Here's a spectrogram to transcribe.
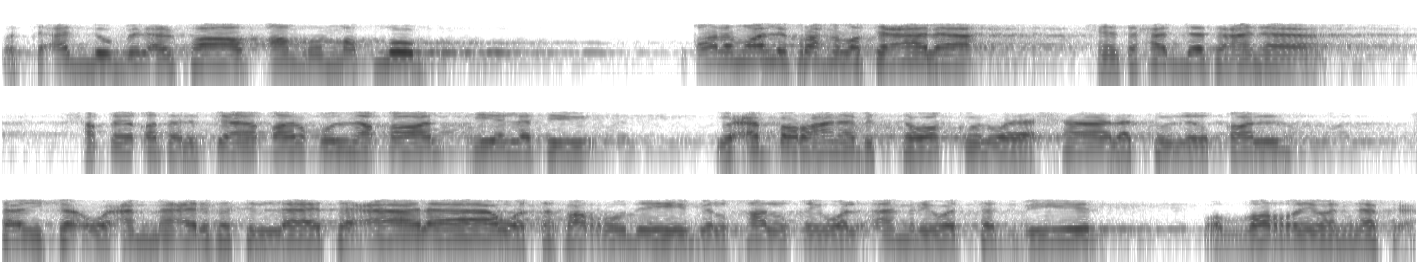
والتأدب بالألفاظ أمر مطلوب. قال المؤلف رحمه الله تعالى حين يتحدث عن حقيقة الاستعانة قال قلنا قال هي التي يعبر عنها بالتوكل وهي حالة للقلب تنشأ عن معرفة الله تعالى وتفرده بالخلق والأمر والتدبير والضر والنفع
